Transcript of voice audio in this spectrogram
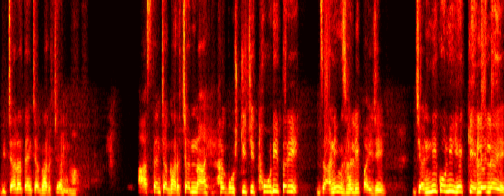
विचारा त्यांच्या घरच्यांना. आज त्यांच्या घरच्यांना ह्या गोष्टीची थोडी तरी जाणीव झाली पाहिजे. ज्यांनी कोणी हे केलेलं आहे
